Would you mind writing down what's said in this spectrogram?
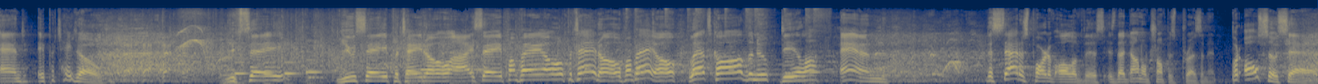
and a potato. you say, you say potato, I say Pompeo, potato, Pompeo. Let's call the nuke deal off. And the saddest part of all of this is that Donald Trump is president, but also sad.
